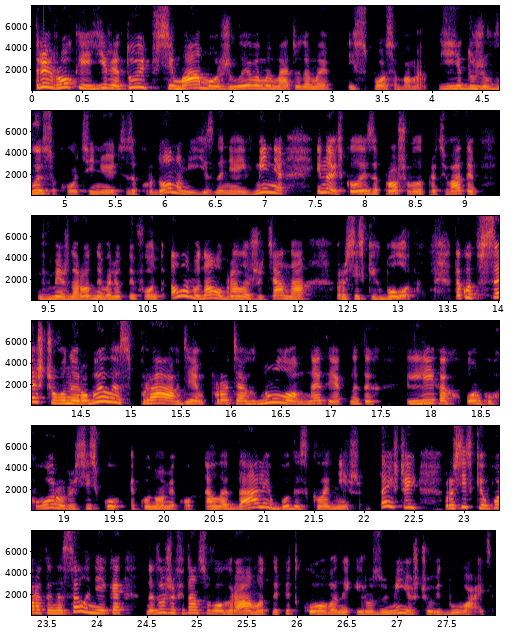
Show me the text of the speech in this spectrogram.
три роки її рятують всіма можливими методами і способами. Її дуже високо оцінюють за кордоном, її знання і вміння, і навіть коли запрошували працювати в міжнародний валютний фонд, але вона обрала життя на російських болотах. Так, от все, що вони робили, справді протягнуло, знаєте, як на тих ліках онкохвору російську економіку, але далі буде складніше. Та й ще й російське упорате населення, яке не дуже фінансово грамотне, підковане і розуміє, що відбувається.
